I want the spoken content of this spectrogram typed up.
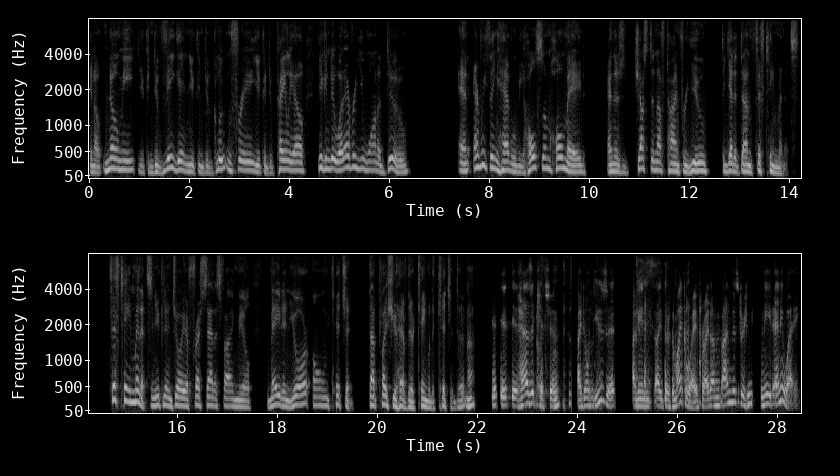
you know, no meat, you can do vegan, you can do gluten free, you can do paleo, you can do whatever you want to do. And everything have will be wholesome, homemade, and there's just enough time for you to get it done 15 minutes. 15 minutes, and you can enjoy a fresh, satisfying meal made in your own kitchen that place you have there came with a kitchen, did it not? It, it, it has a kitchen. I don't okay. use it. I mean, I, there's a microwave, right? I'm I'm Mr. Heat Neat anyway.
